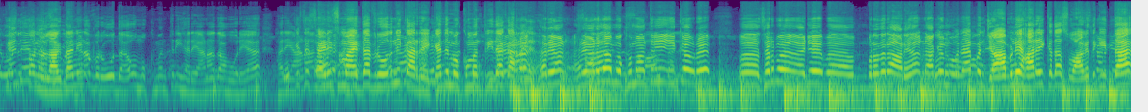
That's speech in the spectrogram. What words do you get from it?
ਕਹਿੰਦੇ ਤੁਹਾਨੂੰ ਲੱਗਦਾ ਨਹੀਂ? ਜਿਹੜਾ ਵਿਰੋਧ ਹੈ ਉਹ ਮੁੱਖ ਮੰਤਰੀ ਹਰਿਆਣਾ ਦਾ ਹੋ ਰਿਹਾ ਹੈ ਹਰਿਆਣਾ ਕਿਸੇ ਸੈਣੀ ਸਮਾਜ ਦਾ ਵਿਰੋਧ ਨਹੀਂ ਕਰ ਰਹੇ ਕਹਿੰਦੇ ਮੁੱਖ ਮੰਤਰੀ ਦਾ ਕਰ ਰਹੇ ਨੇ ਹਰਿਆਣਾ ਹਰਿਆਣਾ ਦਾ ਮੁੱਖ ਮੰਤਰੀ ਇੱਕ ਉਰੇ ਅ, ਸਿਰਫ ਅਜੇ ਬ੍ਰਦਰ ਆ ਰਿਹਾ ਨਾ ਕਿ ਤੁਹਾਨੂੰ ਪਤਾ ਹੈ ਪੰਜਾਬ ਨੇ ਹਰ ਇੱਕ ਦਾ ਸਵਾਗਤ ਕੀਤਾ ਹੈ।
